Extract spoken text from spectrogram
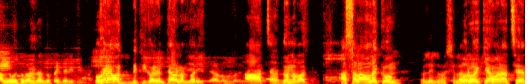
আমি ওই দোকানদারকে পাইকারি দিই। ওখানে আবার বিক্রি করেন তেরো নম্বরে। তেরো নম্বরে। আচ্ছা ধন্যবাদ। আসসালামু আলাইকুম। ওয়ালাইকুম আসসালাম। বড় ভাই কেমন আছেন?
